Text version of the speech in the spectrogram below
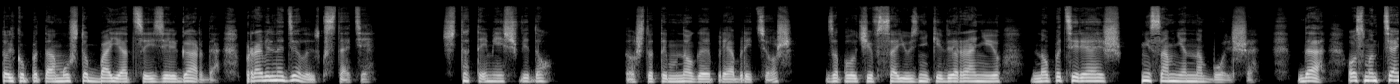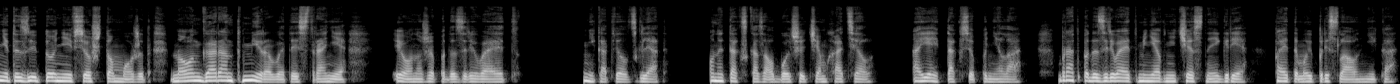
только потому, что боятся Изельгарда. Правильно делают, кстати. Что ты имеешь в виду? То, что ты многое приобретешь, заполучив в союзники Веранию, но потеряешь несомненно, больше. Да, Осмонд тянет из Литонии все, что может, но он гарант мира в этой стране, и он уже подозревает... Ник отвел взгляд. Он и так сказал больше, чем хотел. А я и так все поняла. Брат подозревает меня в нечестной игре, поэтому и прислал Ника.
